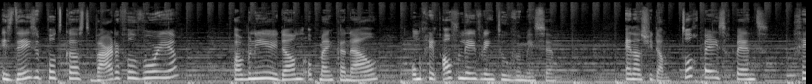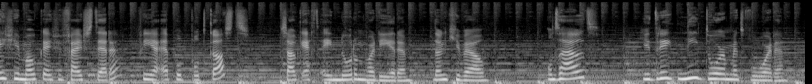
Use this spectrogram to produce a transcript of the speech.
Is deze podcast waardevol voor je? Abonneer je dan op mijn kanaal om geen aflevering te hoeven missen. En als je dan toch bezig bent, geef je hem ook even 5 sterren via Apple Podcasts. Zou ik echt enorm waarderen. Dankjewel. Onthoud, je drinkt niet door met woorden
